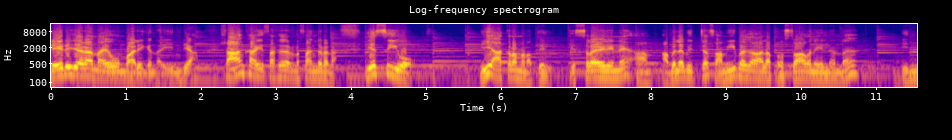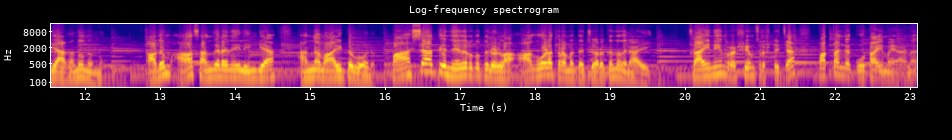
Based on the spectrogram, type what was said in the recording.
ചേരിചേരാ നയവും പാലിക്കുന്ന ഇന്ത്യ ഷാങ്ഹായ് സഹകരണ സംഘടന എസ് സി ഒ ഈ ആക്രമണത്തിൽ ഇസ്രായേലിനെ അപലപിച്ച സമീപകാല പ്രസ്താവനയിൽ നിന്ന് ഇന്ത്യ അകന്നു നിന്നു. അതും ആ സംഘടനയിൽ ഇന്ത്യ അംഗമായിട്ട് പോലും പാശ്ചാത്യ നേതൃത്വത്തിലുള്ള ആഗോളക്രമത്തെ ചെറുക്കുന്നതിനായി ചൈനയും റഷ്യയും സൃഷ്ടിച്ച പത്തംഗ കൂട്ടായ്മയാണ്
